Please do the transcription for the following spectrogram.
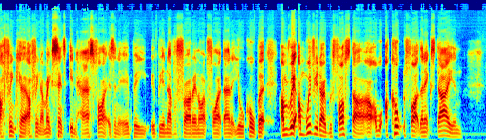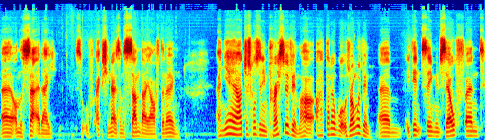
I think uh, I think that makes sense in house fight, isn't it? It'd be it'd be another Friday night fight down at York Hall. But I'm re- I'm with you though with Foster. I, I, I caught the fight the next day and uh, on the Saturday, sort of actually no, it's on a Sunday afternoon, and yeah, I just wasn't impressed with him. I, I don't know what was wrong with him. Um, he didn't seem himself, and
